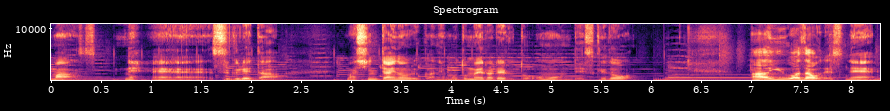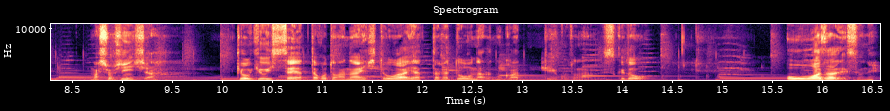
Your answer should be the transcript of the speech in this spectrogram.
まあね、えー、優れた、まあ、身体能力がね、求められると思うんですけど、ああいう技をですね、まあ、初心者、競技を一切やったことがない人がやったらどうなるのかっていうことなんですけど、大技ですよね、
